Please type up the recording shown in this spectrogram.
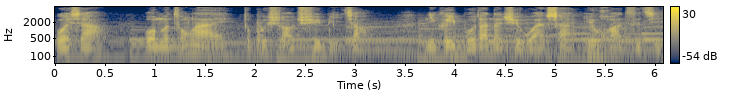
我想，我们从来都不需要去比较，你可以不断的去完善优化自己，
